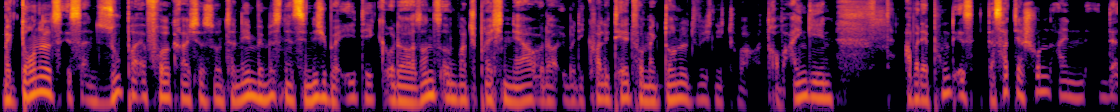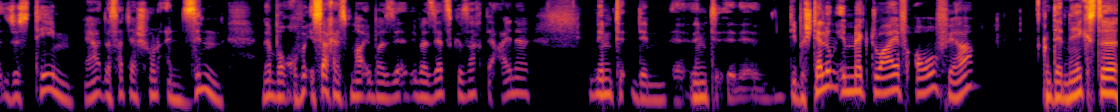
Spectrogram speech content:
McDonalds ist ein super erfolgreiches Unternehmen. Wir müssen jetzt hier nicht über Ethik oder sonst irgendwas sprechen, ja, oder über die Qualität von McDonalds will ich nicht drüber, drauf eingehen. Aber der Punkt ist, das hat ja schon ein System, ja, das hat ja schon einen Sinn. Ne, warum, ich sage jetzt mal überse- übersetzt gesagt, der eine nimmt, den, äh, nimmt äh, die Bestellung im McDrive auf, ja. Und der nächste,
